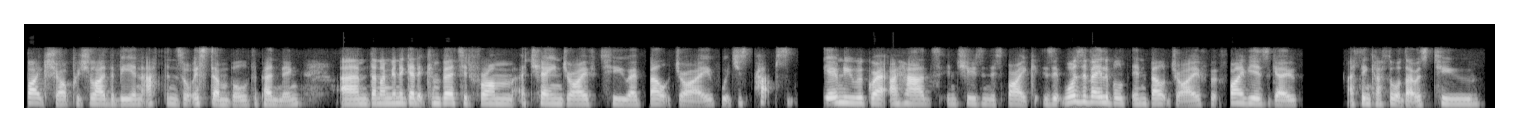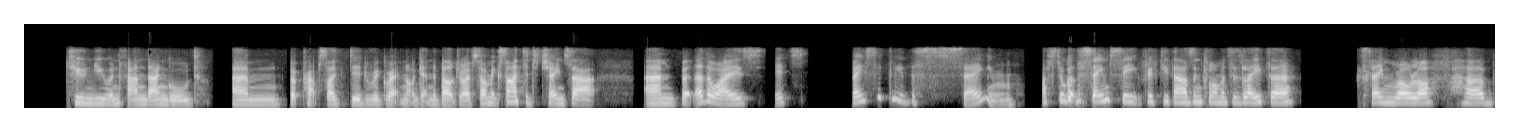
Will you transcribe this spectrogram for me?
bike shop, which will either be in Athens or Istanbul, depending. Um, then I'm going to get it converted from a chain drive to a belt drive, which is perhaps the only regret I had in choosing this bike. Is it was available in belt drive, but five years ago I think I thought that was too too new and fandangled. Um, but perhaps I did regret not getting the belt drive. So I'm excited to change that. Um, but otherwise, it's basically the same. I've still got the same seat 50,000 kilometers later, same Rohloff hub.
